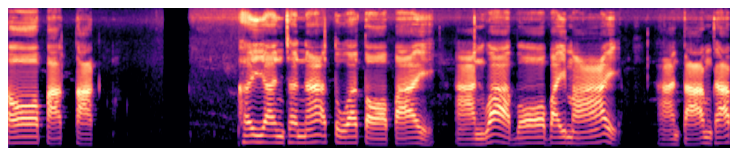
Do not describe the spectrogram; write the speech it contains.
ตอปะตัก พยัญชนะตัวต่อไป อ่านว่าบอใบไม้ อ่านตามครับ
